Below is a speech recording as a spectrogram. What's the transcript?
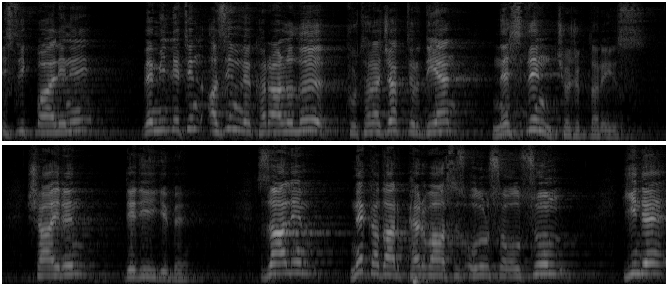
istikbalini ve milletin azim ve kararlılığı kurtaracaktır diyen neslin çocuklarıyız. Şairin dediği gibi. Zalim ne kadar pervasız olursa olsun yine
